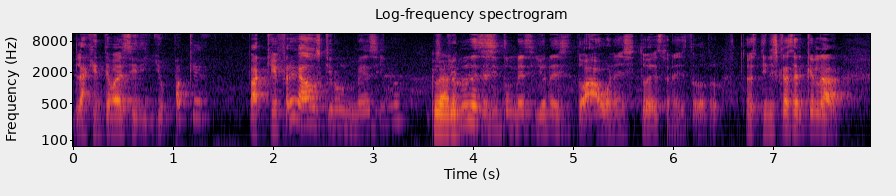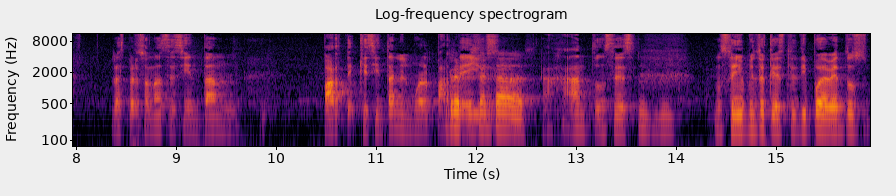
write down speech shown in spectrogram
la gente va a decir, ¿y yo para qué? ¿Para qué fregados quiero un Messi, no? Claro. Yo no necesito un Messi, yo necesito agua, necesito esto, necesito lo otro. Entonces tienes que hacer que la, las personas se sientan parte, que sientan el mural parte de ellos. representadas. Ajá, entonces... Ujú. No sé, yo pienso que este tipo de eventos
